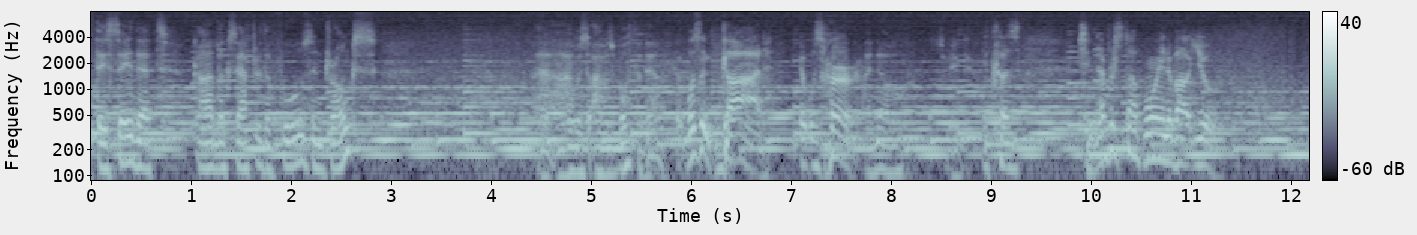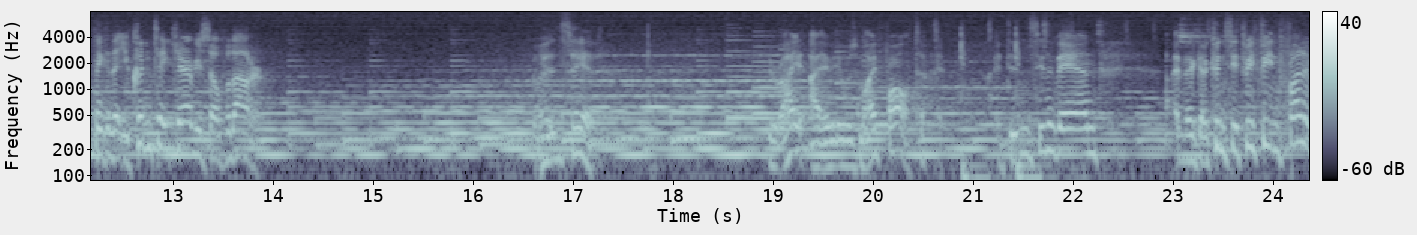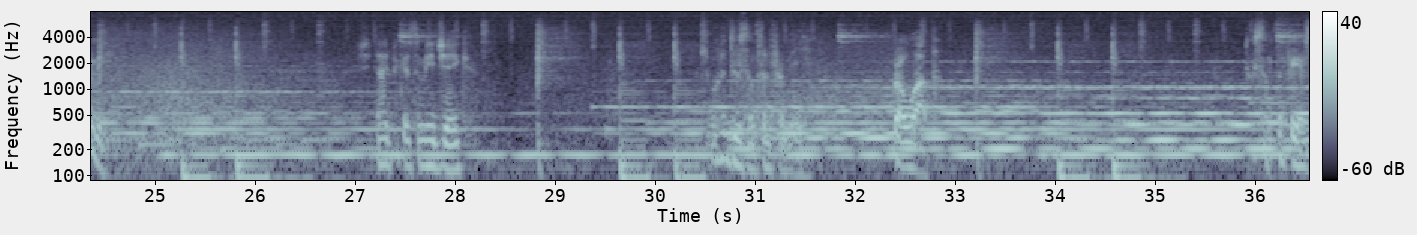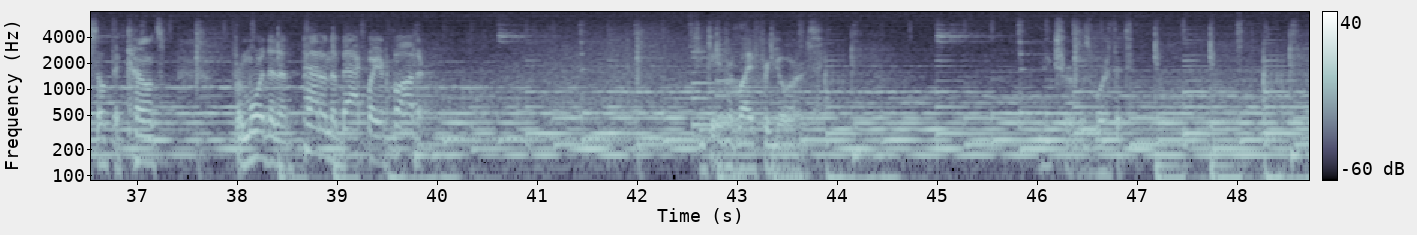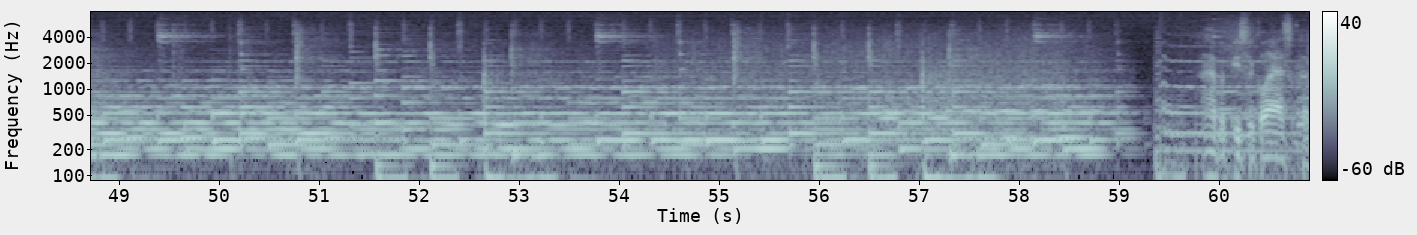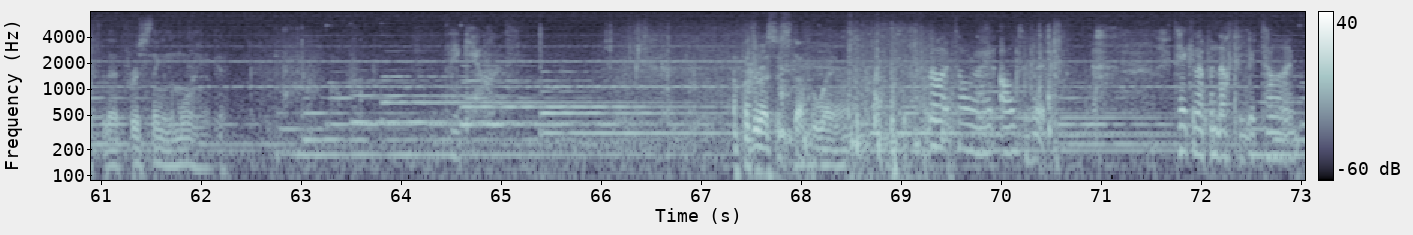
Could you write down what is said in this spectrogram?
They say that God looks after the fools and drunks. I, I was, I was both of them. It wasn't God. It was her. I know, Jake. Because she never stopped worrying about you. Thinking that you couldn't take care of yourself without her. I didn't say it. You're right. I, it was my fault. I, I didn't see the van. I, I couldn't see three feet in front of me. She died because of me, Jake. grow up. Do something for yourself that counts for more than a pat on the back by your father. She gave her life for yours. Make sure it was worth it. I have a piece of glass cut for that first thing in the morning, okay? I'll put the rest of the stuff away, all right? No, it's all right. I'll do it. I've taken up enough of your time.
